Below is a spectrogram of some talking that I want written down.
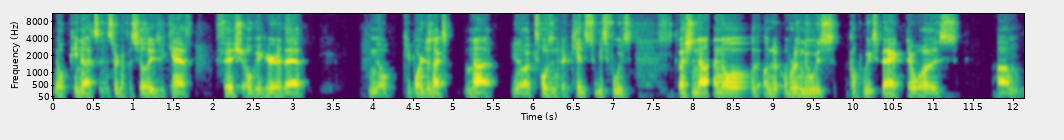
you know peanuts in certain facilities. You can't have fish over here that you know people are just not, not you know exposing their kids to these foods especially now. I know the, over the news a couple weeks back there was um,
